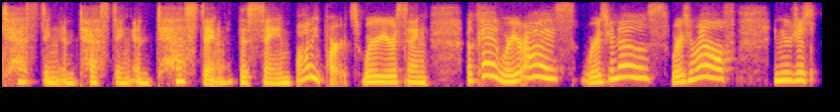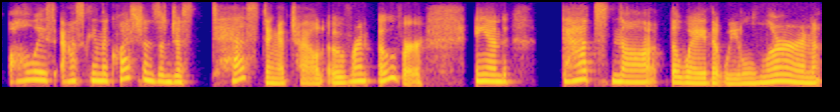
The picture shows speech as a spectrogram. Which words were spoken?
testing and testing and testing the same body parts where you're saying, okay, where are your eyes? Where's your nose? Where's your mouth? And you're just always asking the questions and just testing a child over and over. And that's not the way that we learn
